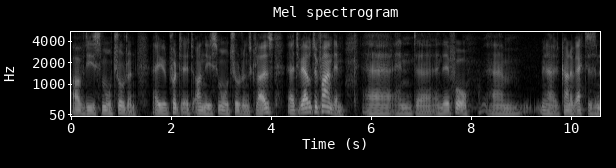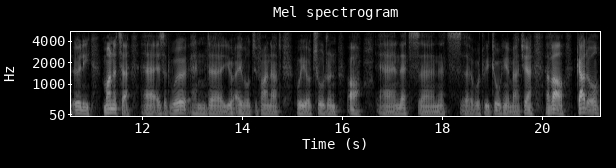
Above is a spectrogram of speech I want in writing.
of these small children. Uh, you put it on these small children's clothes uh, to be able to find them, uh, and uh, and therefore. Um, you know, kind of acts as an early monitor, uh, as it were, and uh, you're able to find out where your children are, and that's uh, and that's uh, what we're talking about here. Aval gadol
